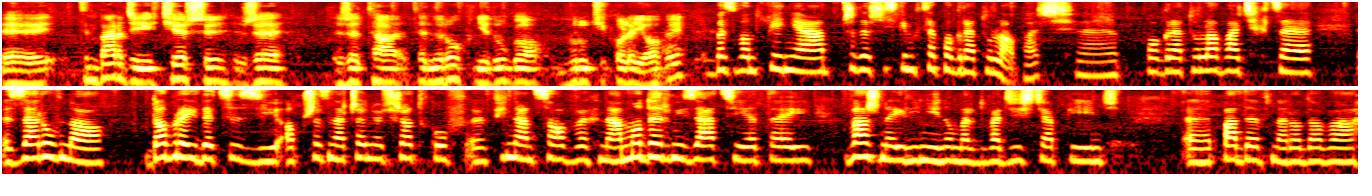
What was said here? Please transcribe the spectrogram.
Y, Tym bardziej cieszy, że, że ta, ten ruch niedługo wróci kolejowy. Bez wątpienia przede wszystkim chcę pogratulować. Pogratulować chcę zarówno dobrej decyzji o przeznaczeniu środków finansowych na modernizację tej ważnej linii numer 25 e, Padew Narodowa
